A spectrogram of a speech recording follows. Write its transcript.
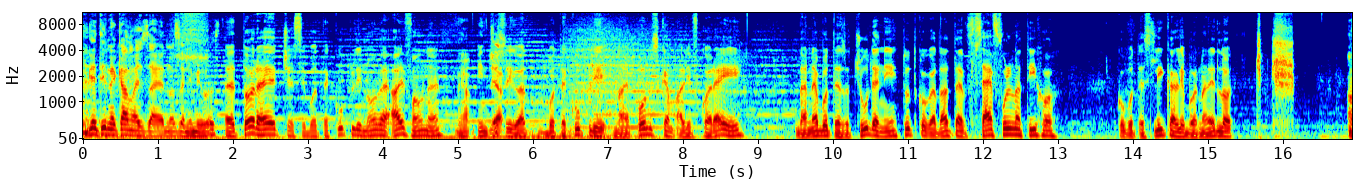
Gej ti nekam imaš za eno zanimivost. E, torej, če si boste kupili nove iPhone Ja. in če Ja. si ga boste kupili na japonskem ali v Koreji, da ne boste začudeni, tudi ko ga date vse fulna tiho, ko boste slikali, bo naredilo. A.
